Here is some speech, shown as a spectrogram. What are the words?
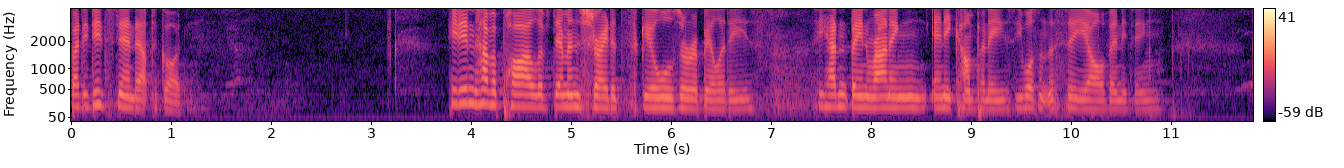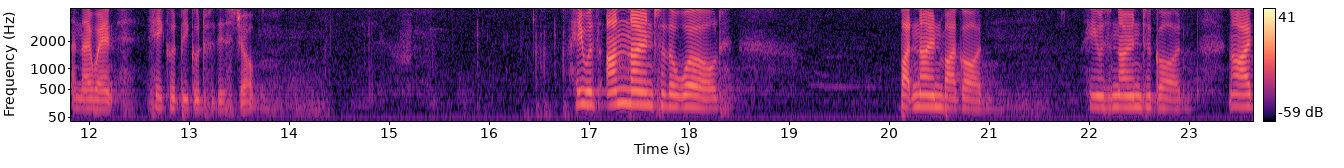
but he did stand out to God. He didn't have a pile of demonstrated skills or abilities. He hadn't been running any companies. He wasn't the CEO of anything. And they went, he could be good for this job. He was unknown to the world, but known by God. He was known to God. Now, I,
